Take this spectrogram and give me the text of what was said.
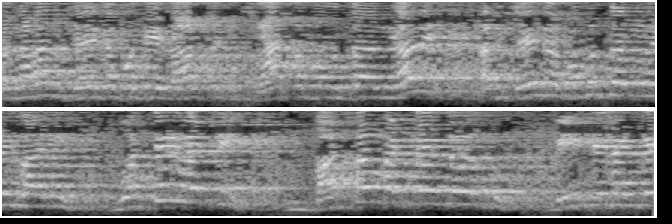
సంఘటన చేయకపోతే రాష్ట్ర రాష్ట్ర ప్రభుత్వాన్ని కానీ అటు కేంద్ర ప్రభుత్వాన్ని కానీ ఒత్తిడి పెట్టి బట్టం పట్టేంత వరకు బీసీలంటే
